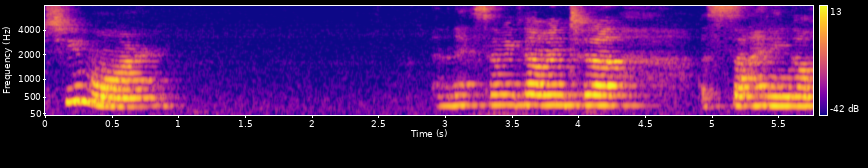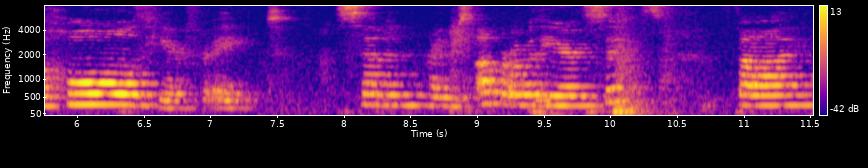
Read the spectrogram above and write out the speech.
Two more. And the next time we come into a side angle, hold here for eight, seven, right arms up or over the ears, six, five,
